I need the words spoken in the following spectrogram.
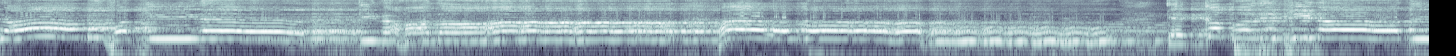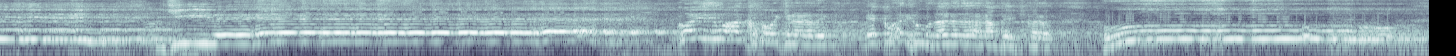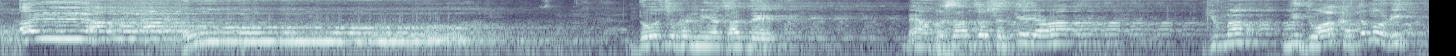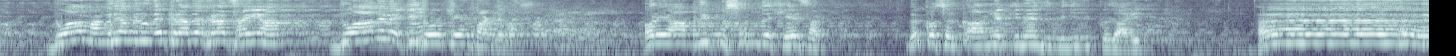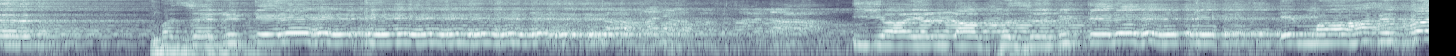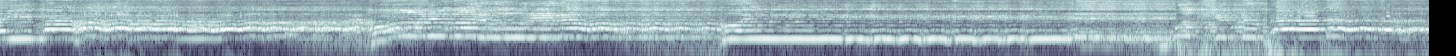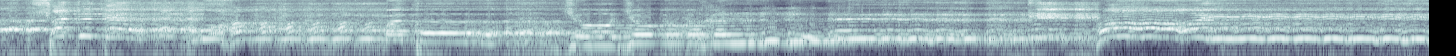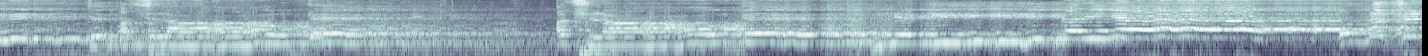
نام فقیر تنہادا کہ قبر دی جیوے کوئی زبان خاموش نہ رہے، ایک باری ہورا نظرانہ پیش کرو۔ ہو اللہ ہو دو سخن میاں صاحب دے۔ میں آپ صاحب تو صدقے جاواں۔ جمعہ دی دعا ختم ہو رہی دعا مانگ رہا مینوں ویکھنا ویکھنا سائیں ہاں دعا دے وچ دو شیر پڑھ دے بس۔ اور یہ آپ دی پسند دے شیر سن۔ دیکھو سرکار نے کنے زندگی گزاری۔ ہے فضل تیرے تھے۔ یا اللہ فضل تیرے تھے۔ ایمان کریمہ جو جو غلطی ہوئی تے اسلام کے اسلام کے نیکی کریے اور نسلہ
